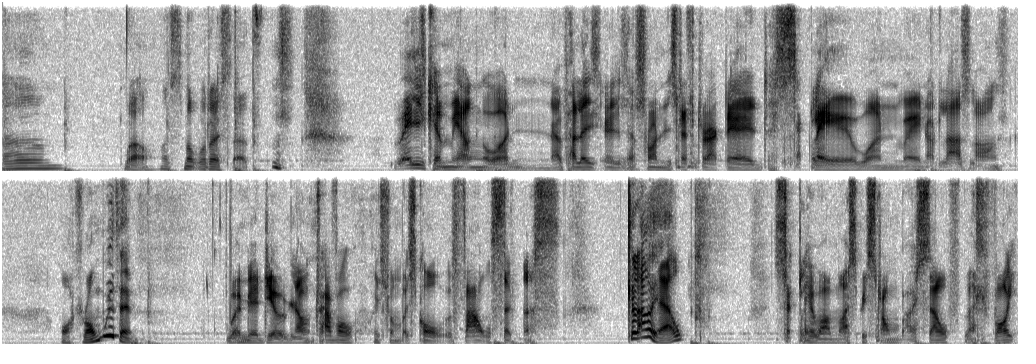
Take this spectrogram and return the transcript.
Um, Well, that's not what I said. Welcome, young one. Apologies, one is distracted. Sickly one may not last long. What's wrong with him? When you do long travel, it's almost called foul sickness. Can I help? Sickly one must be strong by self, must fight.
